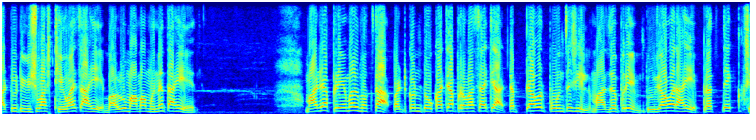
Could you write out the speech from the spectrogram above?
अटूट विश्वास ठेवायचा आहे बाळू मामा म्हणत आहेत. माझ्या प्रेमल भक्ता पटकन टोकाच्या प्रवासाच्या टप्प्यावर पोहोचशील. माझं प्रेम तुझ्यावर आहे प्रत्यक्ष.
